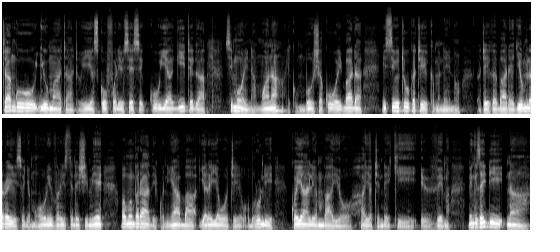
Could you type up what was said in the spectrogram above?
tangu Jumatatu. Hii askofu wa diosese kuu ya Gitega Simoni na mwana alikumbusha kuwa ibada isiwe tu katika maneno katika ibada ya jumla rais wa Jamhuri Evariste Ndayishimiye aomba radhi kwa niaba ya raia wote wa Burundi kwa yale ambayo hayatendeki vema. Mengi zaidi na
